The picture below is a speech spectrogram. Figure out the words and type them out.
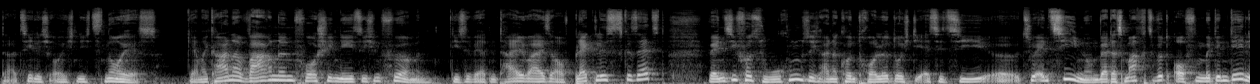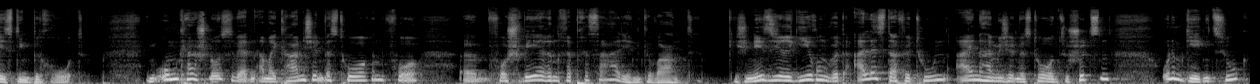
Da erzähle ich euch nichts Neues. Die Amerikaner warnen vor chinesischen Firmen. Diese werden teilweise auf Blacklists gesetzt, wenn sie versuchen, sich einer Kontrolle durch die SEC äh, zu entziehen. Und wer das macht, wird offen mit dem Delisting bedroht. Im Umkehrschluss werden amerikanische Investoren vor, äh, vor schweren Repressalien gewarnt. Die chinesische Regierung wird alles dafür tun, einheimische Investoren zu schützen und im Gegenzug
